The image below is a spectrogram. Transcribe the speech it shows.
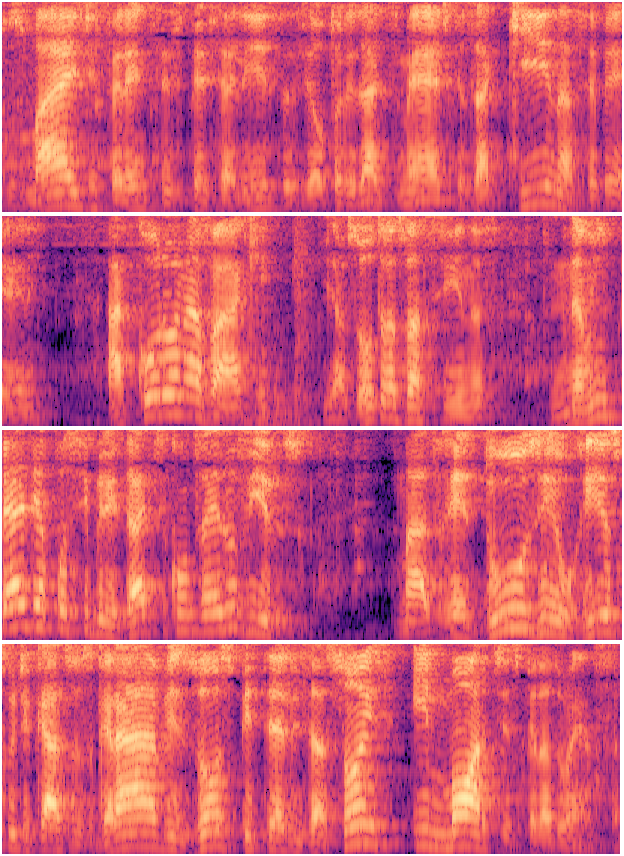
dos mais diferentes especialistas e autoridades médicas aqui na CBN, a Coronavac e as outras vacinas não impedem a possibilidade de se contrair o vírus mas reduzem o risco de casos graves, hospitalizações e mortes pela doença.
